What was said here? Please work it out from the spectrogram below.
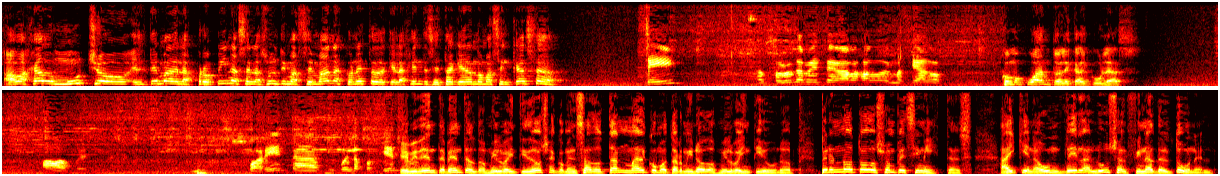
¿Ha bajado mucho el tema de las propinas en las últimas semanas con esto de que la gente se está quedando más en casa? Sí, absolutamente ha bajado demasiado. ¿Cómo cuánto le calculas? Ah, pues 40, 50%. Evidentemente el 2022 ha comenzado tan mal como terminó 2021, pero no todos son pesimistas. Hay quien aún ve la luz al final del túnel.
